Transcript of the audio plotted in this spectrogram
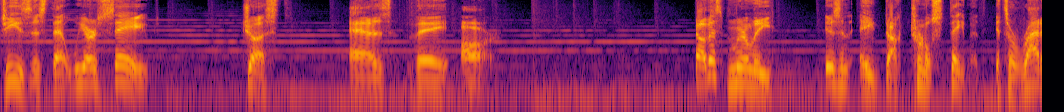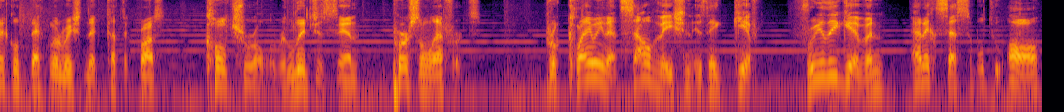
Jesus that we are saved, just as they are. Now, this merely isn't a doctrinal statement, it's a radical declaration that cuts across cultural, religious, and personal efforts, proclaiming that salvation is a gift freely given and accessible to all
